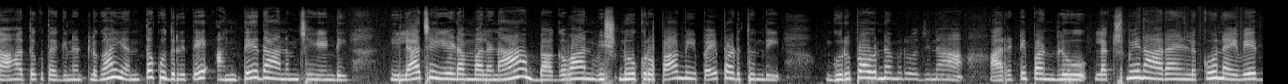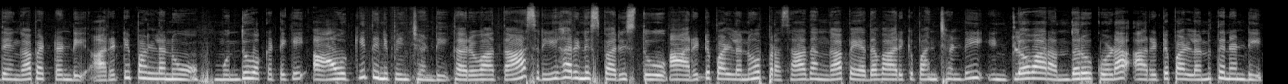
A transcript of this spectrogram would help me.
తాహతకు తగినట్లుగా ఎంత కుదిరితే అంతే దానం చేయండి. ఇలా చేయడం వలన భగవాన్ విష్ణు కృప మీపై పడుతుంది. గురు పౌర్ణమి రోజున అరటి పండ్లు లక్ష్మీనారాయణులకు నైవేద్యంగా పెట్టండి. అరటి పండ్లను ముందు ఒకటికి ఆవుకి తినిపించండి. తరువాత శ్రీహరిని స్మరిస్తూ ఆ అరటి పళ్ళను ప్రసాదంగా పేదవారికి పంచండి. ఇంట్లో వారందరూ కూడా అరటి పళ్ళను తినండి.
